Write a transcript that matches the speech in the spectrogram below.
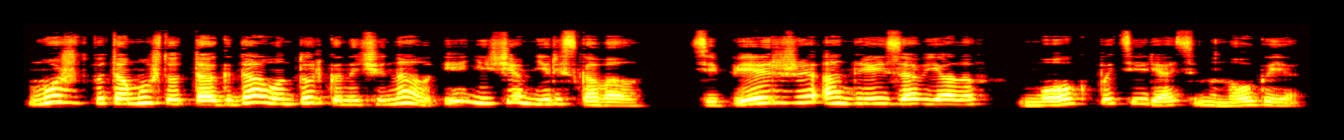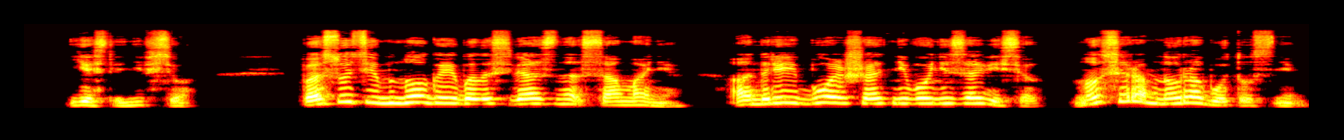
Может, потому что тогда он только начинал и ничем не рисковал. Теперь же Андрей Завьялов мог потерять многое, если не все. По сути, многое было связано с Амани. Андрей больше от него не зависел, но все равно работал с ним.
